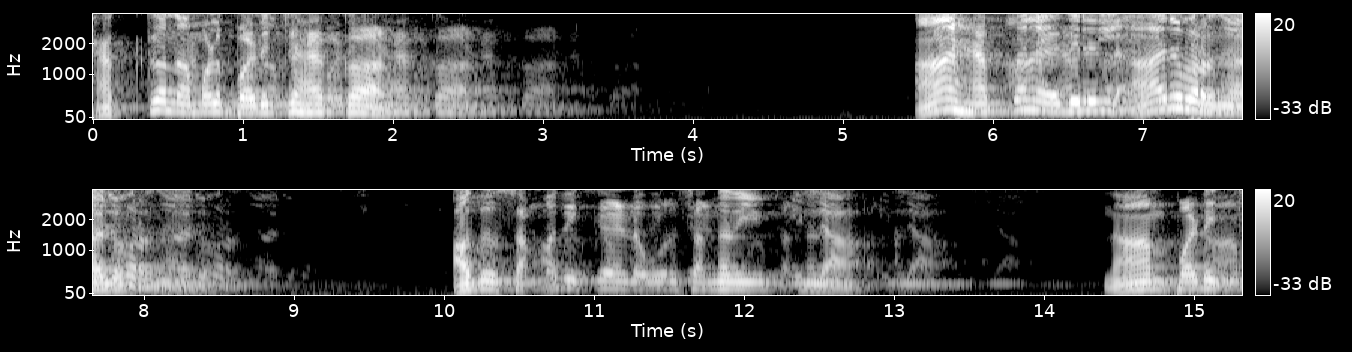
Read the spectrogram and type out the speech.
ഹക്ക് നമ്മൾ പഠിച്ച ഹക്കാണ്. ആ ഹക്കനെതിരിൽ ആര് പറഞ്ഞാലും അത് സമ്മതിക്കേണ്ട ഒരു സംഗതിയും ഇല്ല. നാം പഠിച്ച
